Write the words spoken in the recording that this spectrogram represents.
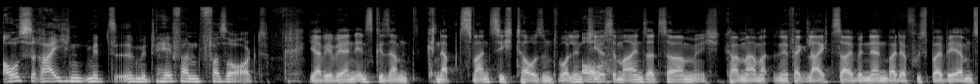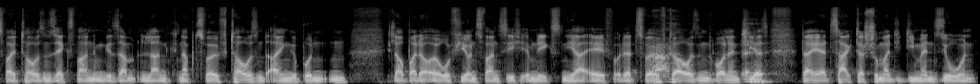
ausreichend mit, äh, mit Helfern versorgt? Ja, wir werden insgesamt knapp 20.000 Volunteers oh. im Einsatz haben. Ich kann mal eine Vergleichszahl benennen. Bei der Fußball-WM 2006 waren im gesamten Land knapp 12.000 eingebunden. Ich glaube, bei der Euro 24 im nächsten Jahr 11.000 oder 12.000 ah. Volunteers. Äh. Daher zeigt das schon mal die Dimension.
